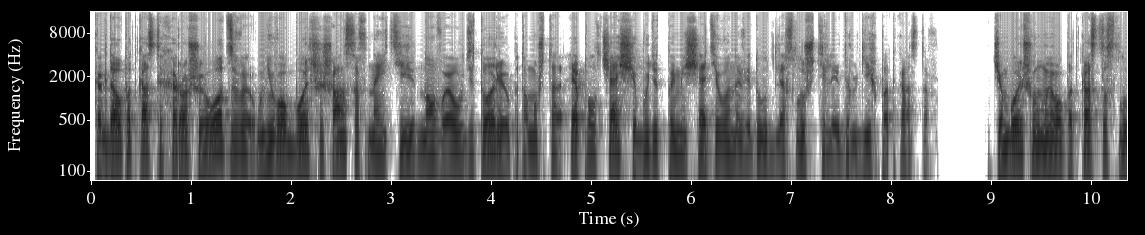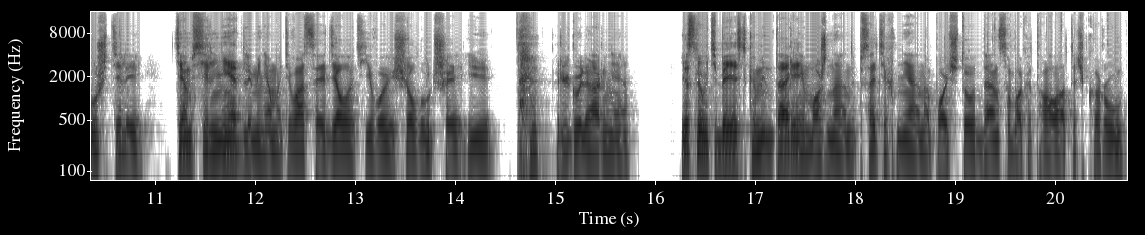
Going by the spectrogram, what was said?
Когда у подкаста хорошие отзывы, у него больше шансов найти новую аудиторию, потому что Apple чаще будет помещать его на виду для слушателей других подкастов. Чем больше у моего подкаста слушателей, тем сильнее для меня мотивация делать его еще лучше и регулярнее. Если у тебя есть комментарии, можно написать их мне на почту dansobakatrala.ru.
